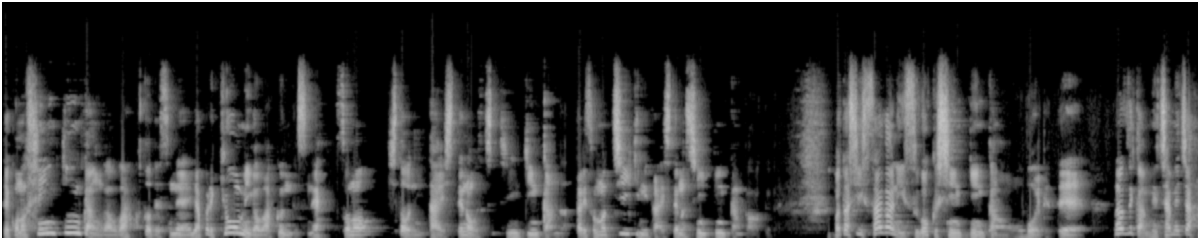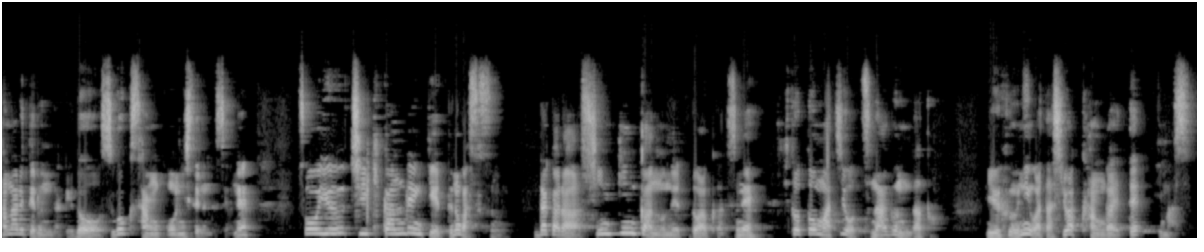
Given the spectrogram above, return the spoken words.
で、この親近感が湧くとですね、やっぱり興味が湧くんですね。その人に対しての親近感だったり、その地域に対しての親近感が湧く。私、佐賀にすごく親近感を覚えてて、なぜかめちゃめちゃ離れてるんだけど、すごく参考にしてるんですよね。そういう地域間連携っていうのが進む。だから、親近感のネットワークがですね、人と街をつなぐんだというふうに私は考えています。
